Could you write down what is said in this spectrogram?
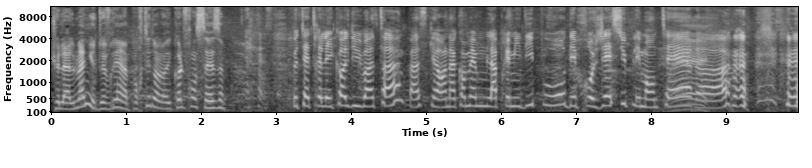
que l'Allemagne devrait importer dans leur école française Peut-être l'école du matin parce qu'on a quand même l'après-midi pour des projets supplémentaires. euh,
